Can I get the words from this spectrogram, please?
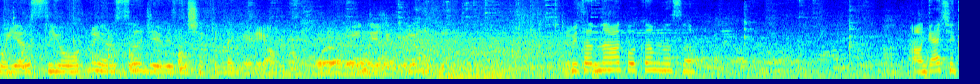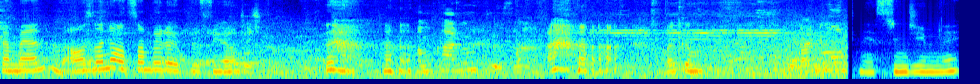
bu. Yarısı yoğurtlu, yarısı cevizli şekilde geliyor. İncecik biliyor musun? Bir tadına bak bakalım nasıl. Aa, gerçekten beğendin mi? Ağzına ne atsan böyle yapıyorsun ya. İncecik. Pamuk karnını kırıyorsun ha. Bakın Nesrinciğimle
